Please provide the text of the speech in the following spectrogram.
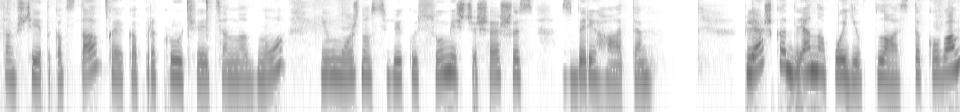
Там ще є така вставка, яка прикручується на дно, і можна собі якусь суміш чи ще щось зберігати. Пляшка для напоїв пластикова.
